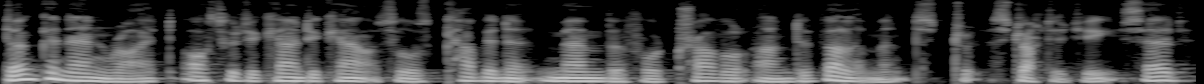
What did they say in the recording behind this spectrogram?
Duncan Enright, Oxfordshire County Council's Cabinet Member for Travel and Development St- Strategy, said,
